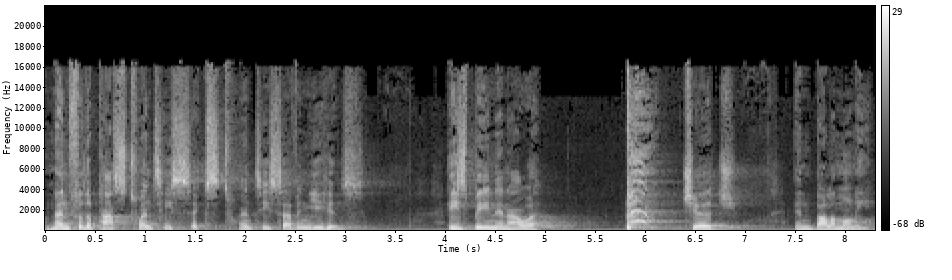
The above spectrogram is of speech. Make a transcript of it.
and then for the past 26, 27 years He's been in our church in Ballymoney.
